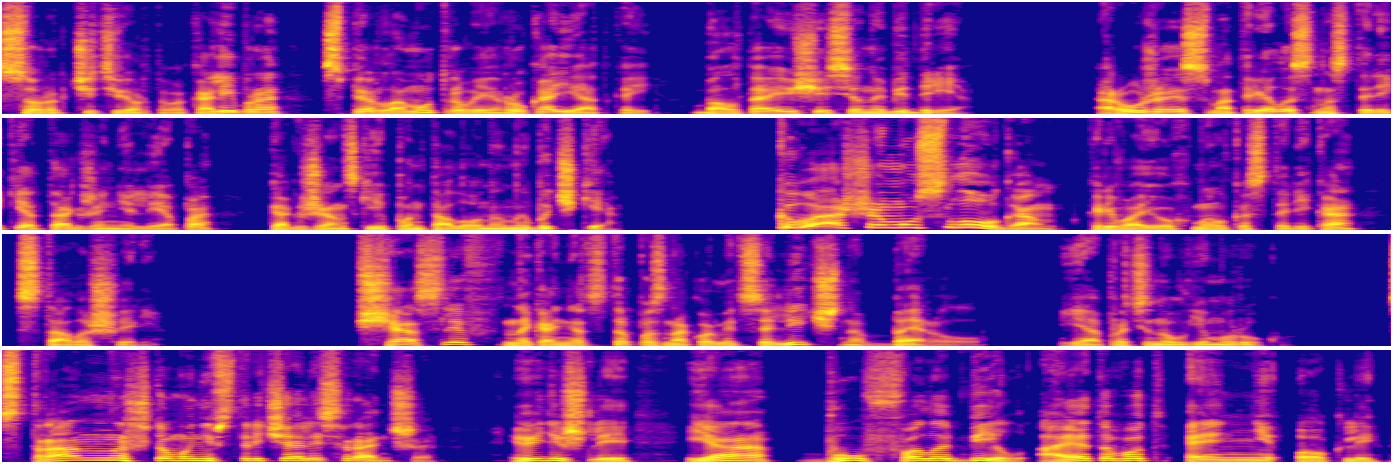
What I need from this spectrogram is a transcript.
44-го калибра с перламутровой рукояткой, болтающейся на бедре. Оружие смотрелось на старике так же нелепо, как женские панталоны на бычке. «К вашим услугам!» — кривая ухмылка старика стала шире. «Счастлив, наконец-то, познакомиться лично, Берл!» Я протянул ему руку. «Странно, что мы не встречались раньше. Видишь ли, я Буффало Билл, а это вот Энни Окли».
